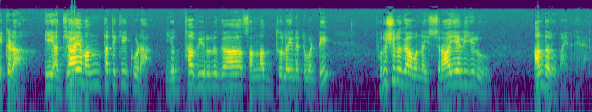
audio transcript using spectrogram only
ఇక్కడ ఈ అధ్యాయం అంతటికీ కూడా యుద్ధ వీరులుగా సన్నద్ధులైనటువంటి పురుషులుగా ఉన్న ఇస్రాయేలీయులు అందరూ బయలుదేరారు.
